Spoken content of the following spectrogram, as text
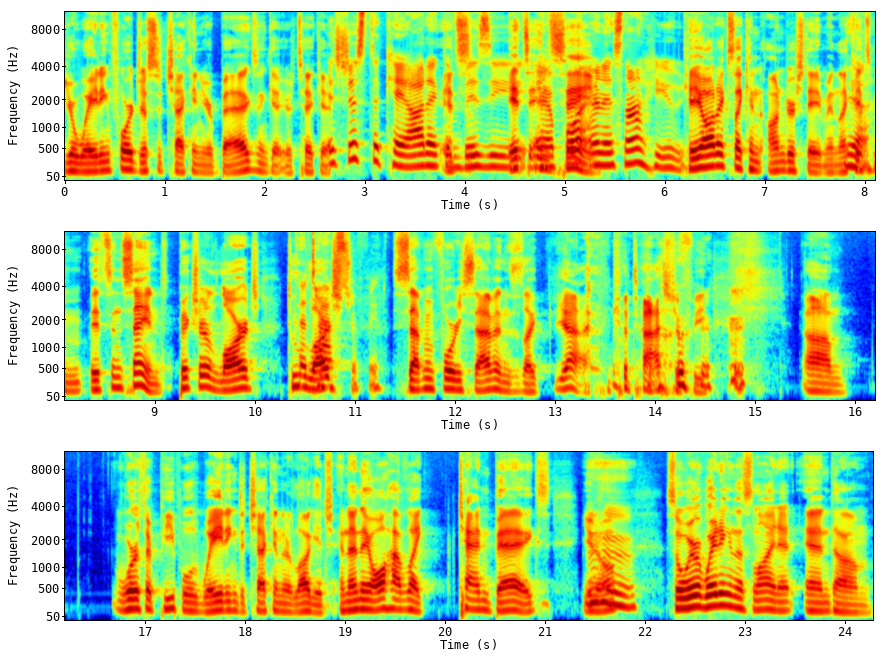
you're waiting for just to check in your bags and get your ticket. It's just a chaotic It's- and busy it's airport, insane. and it's not huge. Chaotic's like an understatement. Like Yeah. it's it's insane. Picture large two large Catastrophe. 747s is like yeah catastrophe um worth of people waiting to check in their luggage and then they all have like 10 bags you know Mm-hmm. so we were waiting in this line and, and um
